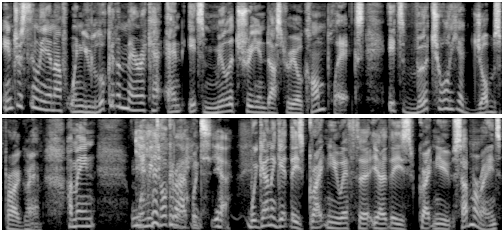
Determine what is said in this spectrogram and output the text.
Interestingly enough, when you look at America and its military industrial complex, it's virtually a jobs program. I mean, when we talk about right, we, yeah. we're going to get these great new F you know these great new submarines.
